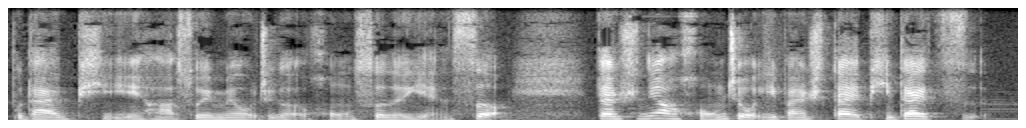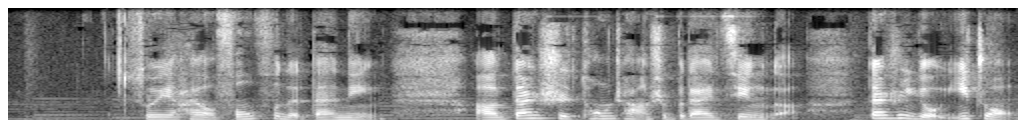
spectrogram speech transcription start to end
不带皮哈，所以没有这个红色的颜色，但是酿红酒一般是带皮带籽。所以还有丰富的单宁，啊，但是通常是不带茎的。但是有一种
